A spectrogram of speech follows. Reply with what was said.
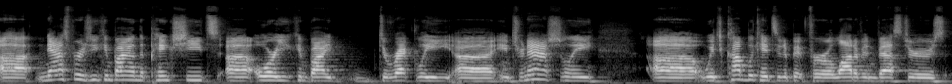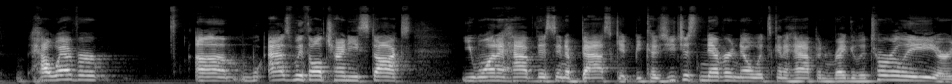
uh, Naspers you can buy on the pink sheets, uh, or you can buy directly uh, internationally, uh, which complicates it a bit for a lot of investors. However, um, as with all Chinese stocks, you want to have this in a basket because you just never know what's going to happen regulatorily or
